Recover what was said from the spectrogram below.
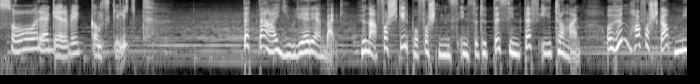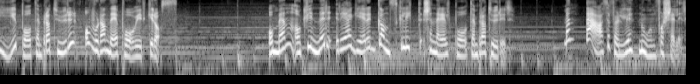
så reagerer vi ganske likt. Dette er Julie Renberg. Hun er forsker på forskningsinstituttet Sintef i Trondheim. Og hun har forska mye på temperaturer og hvordan det påvirker oss. Og menn og kvinner reagerer ganske likt generelt på temperaturer. Er selvfølgelig noen forskjeller.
